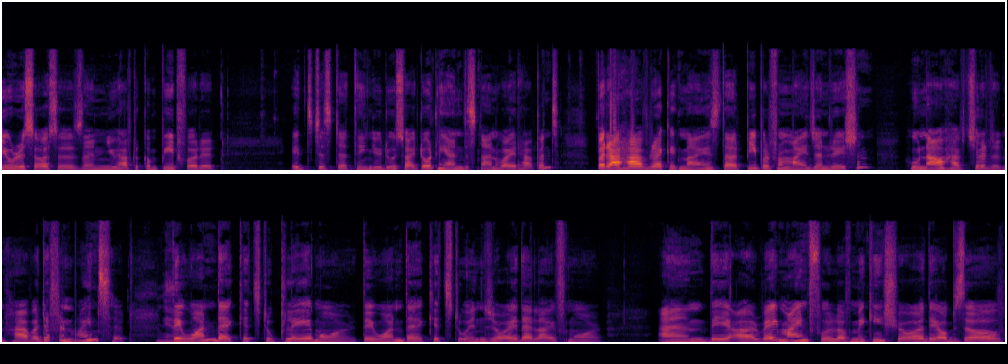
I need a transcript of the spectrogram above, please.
few resources and you have to compete for it it's just a thing you do. So i totally understand why it happens. But i have recognized that people from my generation who now have children have a different mindset. Yeah. they want their kids to play more. They want their kids to enjoy their life more. And they are very mindful of making sure they observe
